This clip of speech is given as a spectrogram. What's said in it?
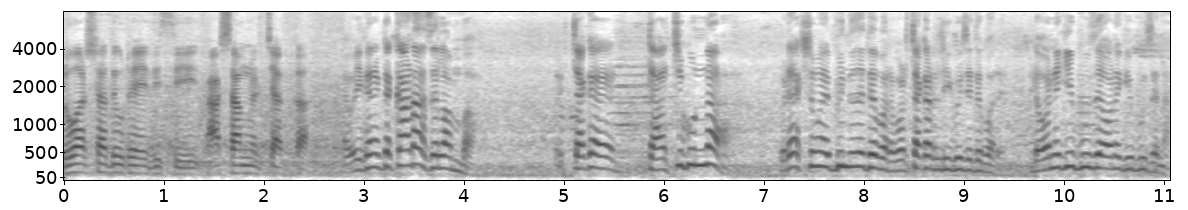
লোহার সাথে উঠে দিছি আর সামনের চাক্কা। ওইখানে একটা কাটা আছে লম্বা। চাকা তার চিকুন না ওটা একসময় বিন্দু যেতে পারে ওর চাকাটা লিক হয়ে যেতে পারে। এটা অনেকেই বুঝে অনেকেই বুঝে না।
